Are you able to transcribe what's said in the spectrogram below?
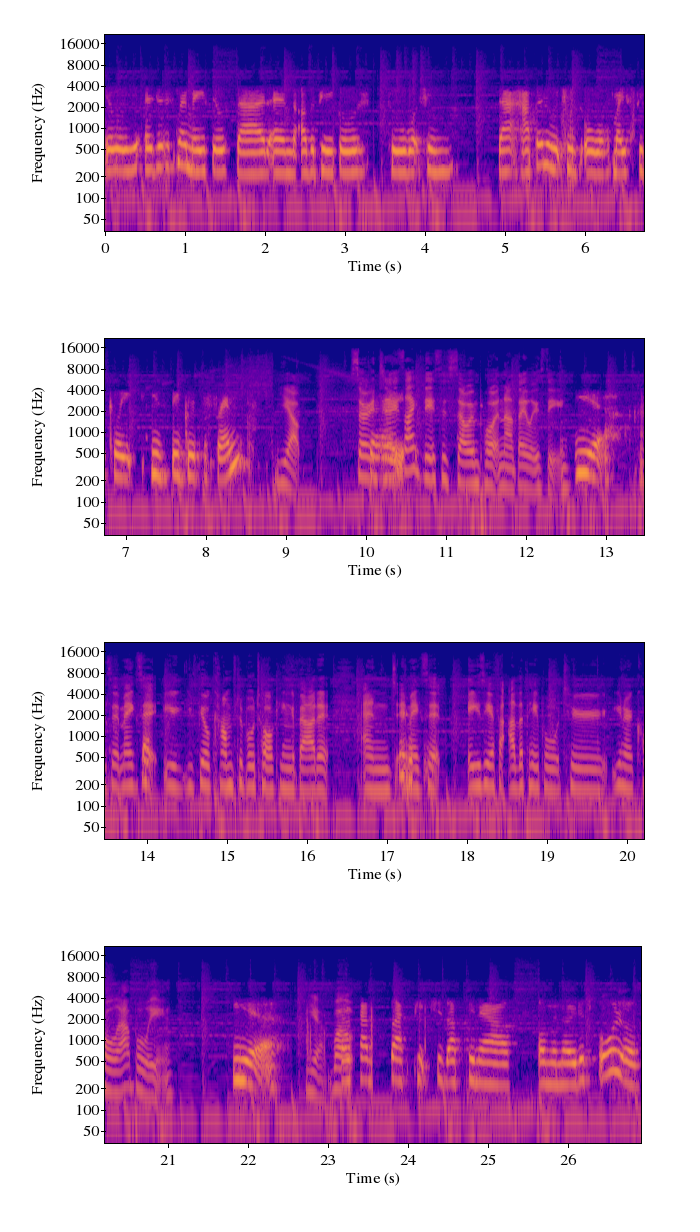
it was it just made me feel sad and other people who were watching that happen, which was all basically his big group of friends. Yep. So So- days like this is so important, aren't they, Lucy? Yeah. Because it makes it you, you feel comfortable talking about it, and it makes it easier for other people to you know call out bullying. Yeah. Yeah. Well, we have black pictures up in our on the notice board of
